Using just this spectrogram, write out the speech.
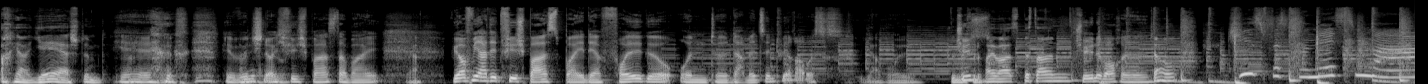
Ach ja, yeah, stimmt. Yeah. Wir wünschen euch viel Spaß dabei. Ja. Wir hoffen, ihr hattet viel Spaß bei der Folge und äh, damit sind wir raus. Jawohl. Schön, dass Tschüss. du dabei warst. Bis dann. Schöne Woche. Ciao. Tschüss, bis zum nächsten Mal.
